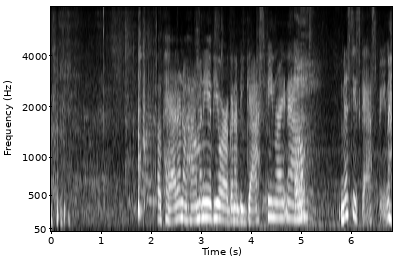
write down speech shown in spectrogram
okay, I don't know how many of you are going to be gasping right now. Misty's gasping.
